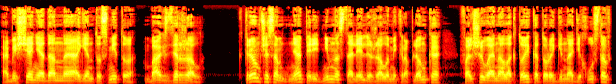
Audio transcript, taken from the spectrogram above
Обещание, данное агенту Смиту, Баг сдержал. К трем часам дня перед ним на столе лежала микропленка, фальшивый аналог той, которую Геннадий Хустов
